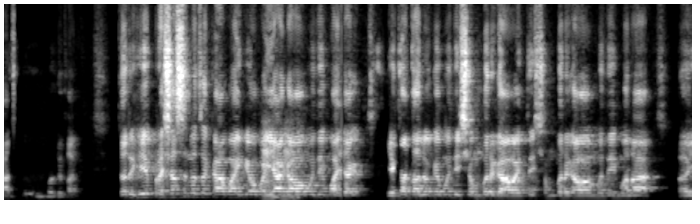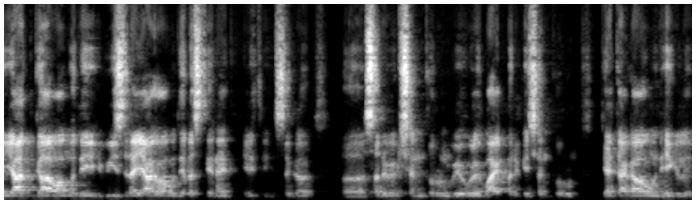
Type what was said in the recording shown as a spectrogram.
आजपर्यंत बघत आलो. तर हे प्रशासनाचं काम आहे की बाबा या. गावामध्ये माझ्या एका तालुक्यामध्ये शंभर गाव आहेत. ते शंभर गावामध्ये मला अ, या गावामध्ये वीज या गावामध्ये रस्ते नाहीत. हे सगळं सर्वेक्षण करून वेगवेगळे बायफर्केशन करून त्या त्या गावामध्ये हे गेले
